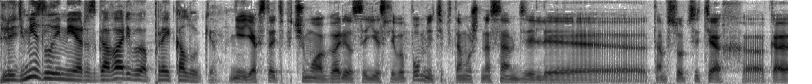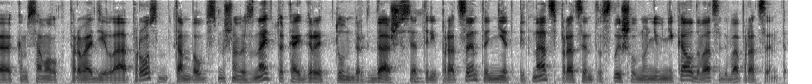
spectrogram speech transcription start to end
людьми злыми разговариваю про экологию экологию. Не, я, кстати, почему оговорился, если вы помните, потому что на самом деле э, там в соцсетях э, комсомолка проводила опрос, там было смешно, вы знаете, такая Грет Тунберг? Да, 63%, нет, 15%, слышал, но не вникал, 22%.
